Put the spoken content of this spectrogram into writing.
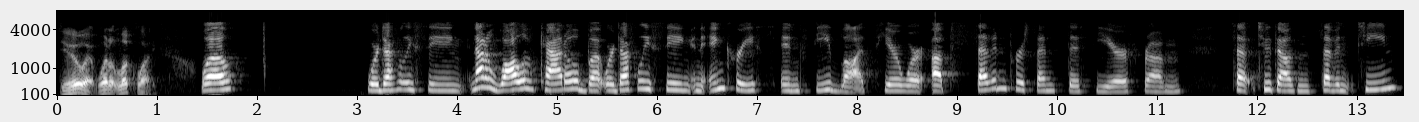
Do it. What it look like? Well, we're definitely seeing not a wall of cattle, but we're definitely seeing an increase in feedlots. Here we're up 7% this year from 2017,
